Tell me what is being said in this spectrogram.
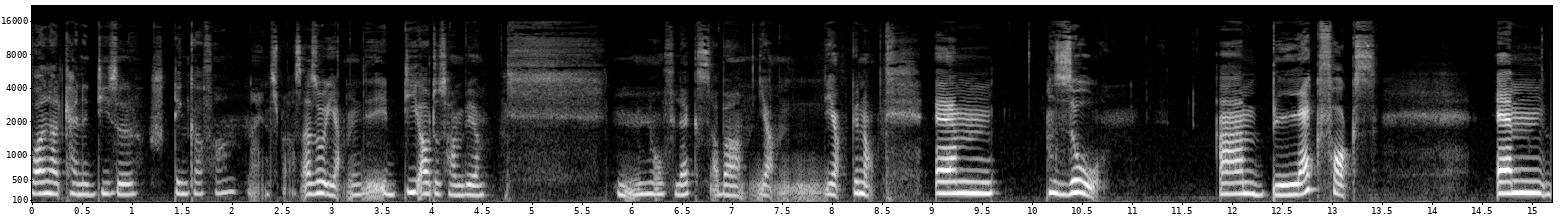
wollen halt keine Diesel-Stinker fahren. Nein, Spaß. Also ja, die, Autos haben wir. No Flex, aber ja, ja, genau. Ähm, so. Ähm, Black Fox. Ähm,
